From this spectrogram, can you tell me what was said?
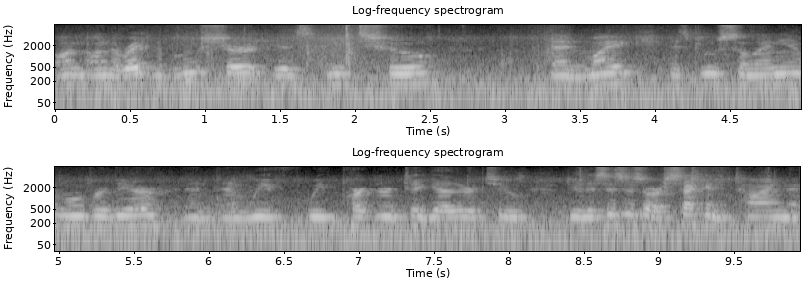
on, on the right in the blue shirt is E2. And Mike is Blue Selenium over there, and, and we've, we've partnered together to do this. This is our second time that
